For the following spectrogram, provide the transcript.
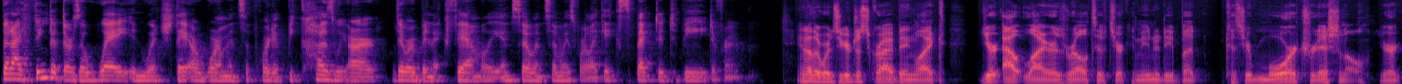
but I think that there's a way in which they are warm and supportive because we are the rabbinic family. And so, in some ways, we're like expected to be different. In other words, you're describing like you're outliers relative to your community, but because you're more traditional, you're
